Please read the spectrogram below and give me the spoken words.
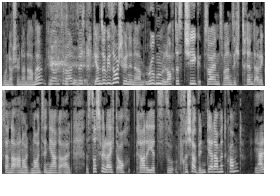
Wunderschöner Name, 24. Die haben sowieso schöne Namen. Ruben Loftus-Cheek, 22. Trent Alexander-Arnold, 19 Jahre alt. Ist das vielleicht auch gerade jetzt so frischer Wind, der damit kommt? Ja,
